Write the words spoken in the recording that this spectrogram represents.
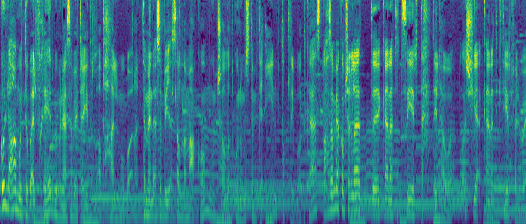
كل عام وأنتم بألف خير بمناسبة عيد الأضحى المبارك. 8 أسابيع صرنا معكم وإن شاء الله تكونوا مستمتعين بتطلي بودكاست. راح أسمعكم شغلات كانت تصير تحت الهواء وأشياء كانت كتير حلوة.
